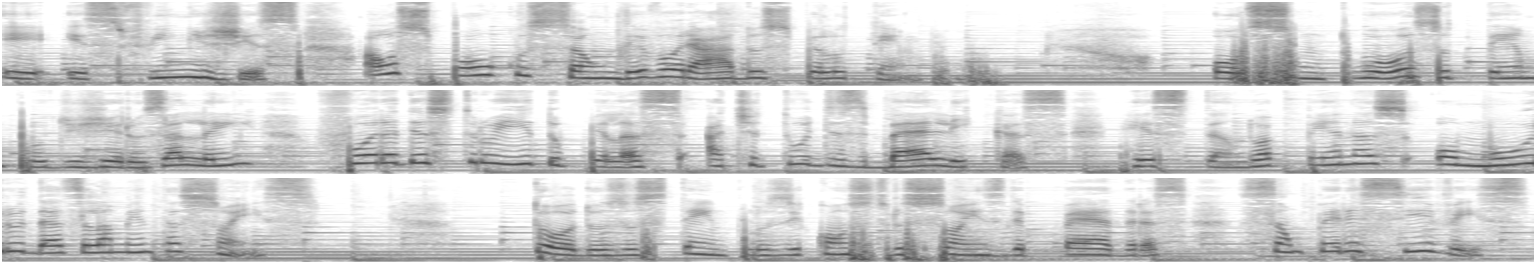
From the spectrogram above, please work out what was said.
e esfinges aos poucos são devorados pelo tempo. O suntuoso Templo de Jerusalém fora destruído pelas atitudes bélicas, restando apenas o Muro das Lamentações. Todos os templos e construções de pedras são perecíveis,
